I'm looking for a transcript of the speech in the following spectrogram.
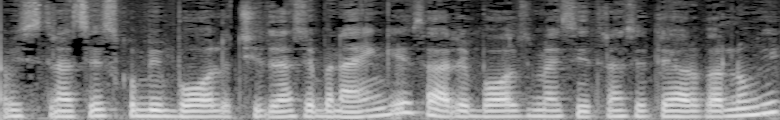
अब इस तरह से इसको भी बॉल अच्छी तरह से बनाएँगे। सारे बॉल्स मैं इसी तरह से तैयार कर लूँगी।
